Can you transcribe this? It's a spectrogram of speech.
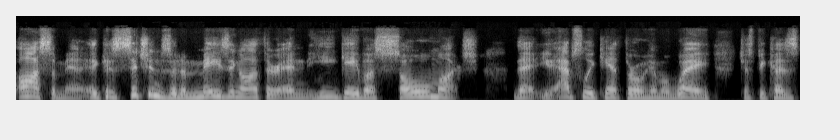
awesome man eh, because Sitchin's an amazing author and he gave us so much that you absolutely can't throw him away just because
